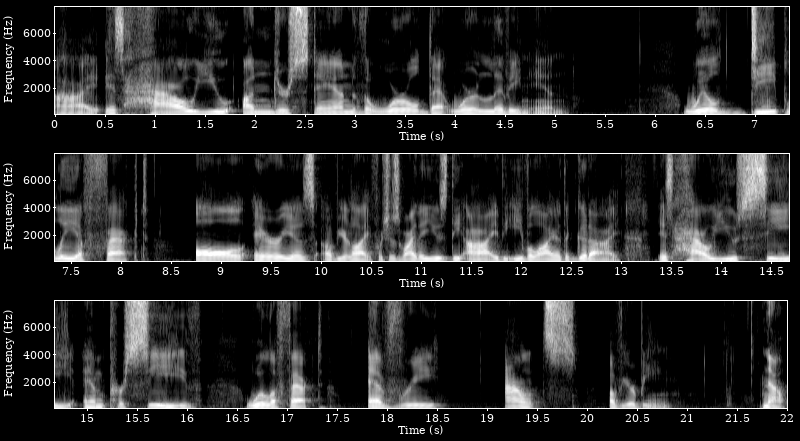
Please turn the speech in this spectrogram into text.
eye, is how you understand the world that we're living in, will deeply affect all areas of your life, which is why they use the eye, the evil eye or the good eye, is how you see and perceive will affect every ounce of your being. Now,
